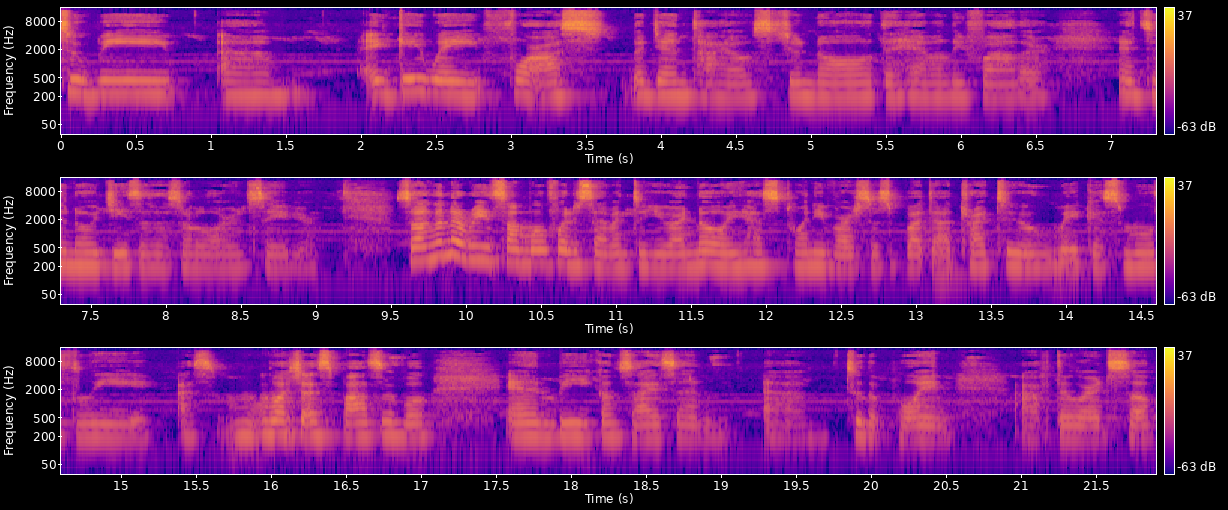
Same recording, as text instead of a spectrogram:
to be um, a gateway for us, the Gentiles, to know the Heavenly Father and to know Jesus as our Lord and Savior. So I'm going to read Psalm 147 to you. I know it has 20 verses, but I try to make it smoothly as much as possible and be concise and um, to the point afterwards. So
